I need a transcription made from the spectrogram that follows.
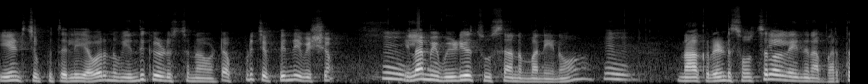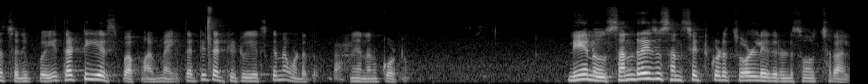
ఏంటి చెప్పు తల్లి ఎవరు నువ్వు ఎందుకు ఏడుస్తున్నావు? అంటే అప్పుడు చెప్పింది ఈ విషయం. ఇలా మీ వీడియో చూశానమ్మా నేను. నాకు రెండు సంవత్సరాలు అయింది నా భర్త చనిపోయి థర్టీ ఇయర్స్ పాప మా అమ్మాయి. థర్టీ థర్టీ టూ ఇయర్స్ కన్నా ఉండదు నేను అనుకోవటం. నేను సన్ రైజ్ సన్సెట్ కూడా చూడలేదు రెండు సంవత్సరాలు.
